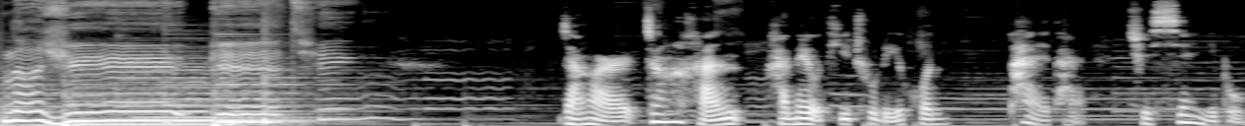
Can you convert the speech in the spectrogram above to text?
那雨然而张涵还没有提出离婚，太太却先一步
